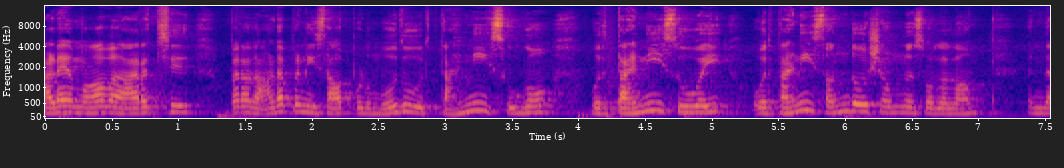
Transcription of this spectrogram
அடை மாவை அரைச்சி அப்புறம் அதை அடை பண்ணி சாப்பிடும்போது ஒரு தனி சுகம் ஒரு தனி சுவை ஒரு தனி சந்தோஷம்னு சொல்லலாம். அந்த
